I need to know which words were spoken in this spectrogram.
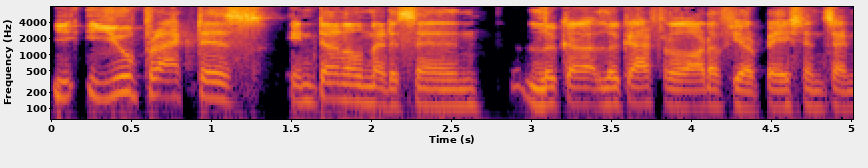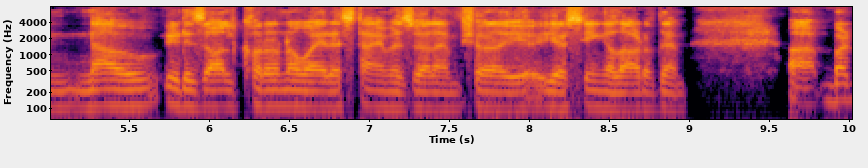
you, you practice internal medicine, look uh, look after a lot of your patients, and now it is all coronavirus time as well. I'm sure you- you're seeing a lot of them. Uh, but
